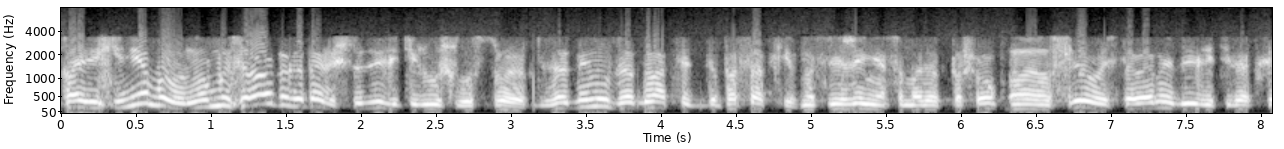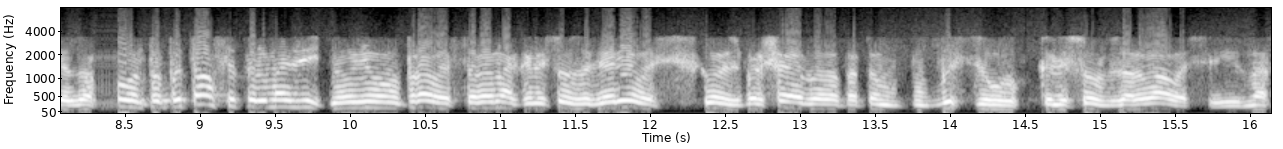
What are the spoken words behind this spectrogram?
Паники не было, но мы сразу догадались, что двигатель ушел из строя. За минут за 20 до посадки на снижение самолет пошел. Э, с левой стороны двигатель отказал. Он попытался тормозить, но у него правая сторона колесо загорелось, скорость большая была, потом выстрел, колесо взорвалось, и нас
